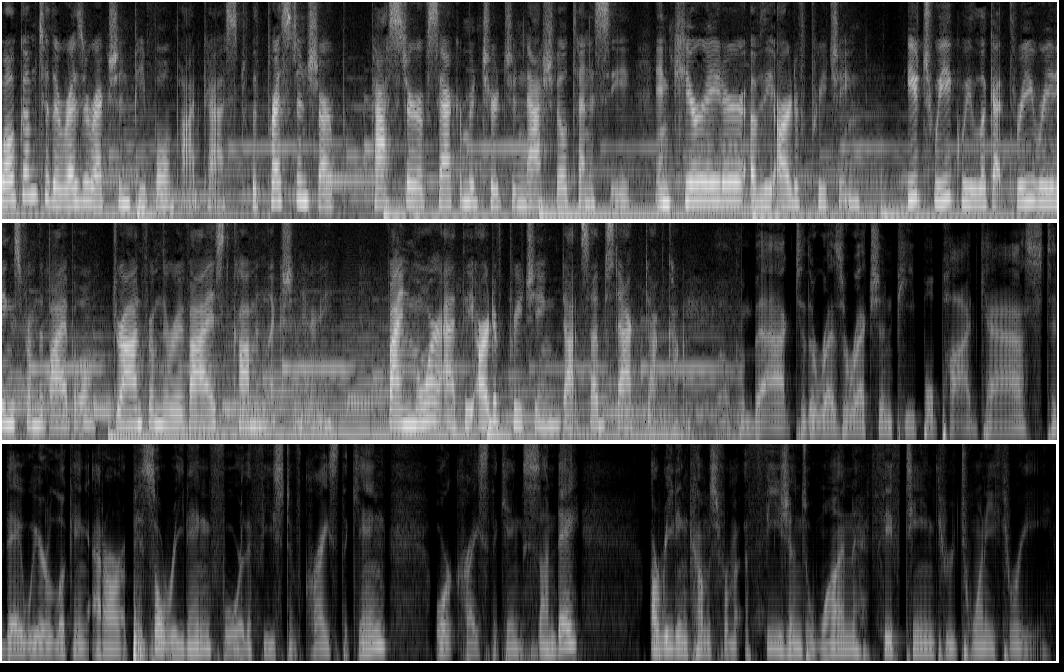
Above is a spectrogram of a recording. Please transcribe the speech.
Welcome to the Resurrection People podcast with Preston Sharpe, pastor of Sacrament Church in Nashville, Tennessee, and curator of the Art of Preaching. Each week, we look at three readings from the Bible, drawn from the Revised Common Lectionary. Find more at theartofpreaching.substack.com. Welcome back to the Resurrection People podcast. Today, we are looking at our epistle reading for the Feast of Christ the King, or Christ the King Sunday. Our reading comes from Ephesians 1 15 through 23.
